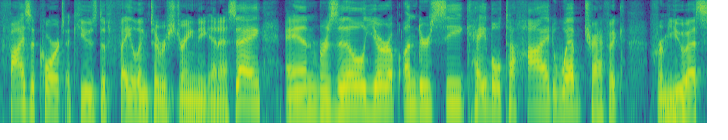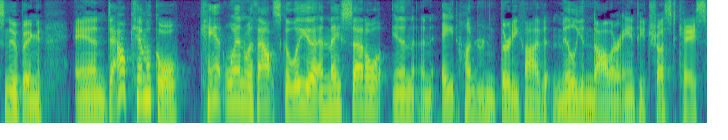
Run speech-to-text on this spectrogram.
FISA court accused of failing to restrain the NSA, and Brazil Europe undersea cable to hide web traffic from U.S. snooping. And Dow Chemical can't win without Scalia, and they settle in an $835 million antitrust case.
